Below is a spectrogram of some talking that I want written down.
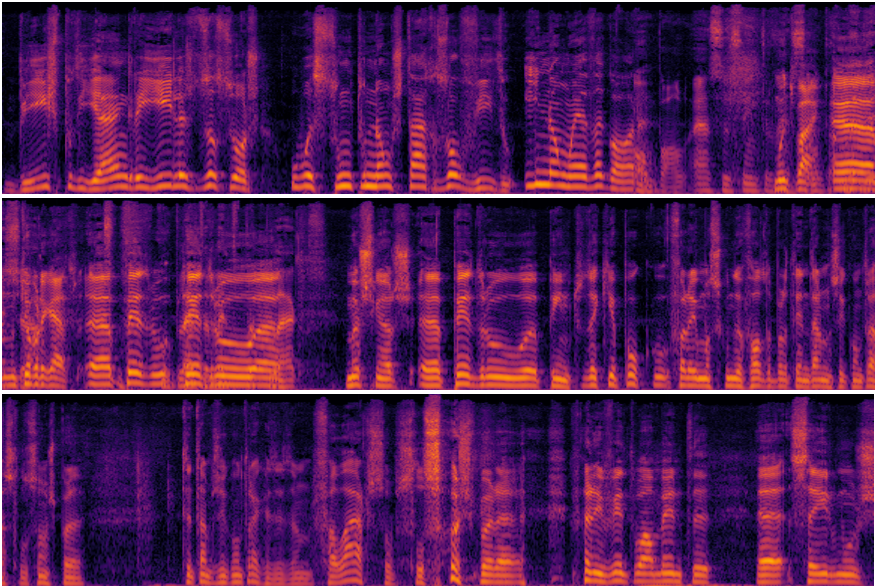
Bispo de Angra e Ilhas dos Açores o assunto não está resolvido e não é de agora. Oh, Paulo, essa Muito bem, uh, muito obrigado. Uh, Pedro, Pedro uh, meus senhores, Pedro Pinto, daqui a pouco farei uma segunda volta para tentarmos encontrar soluções para. Tentarmos encontrar, quer dizer, falar sobre soluções para, para eventualmente sairmos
